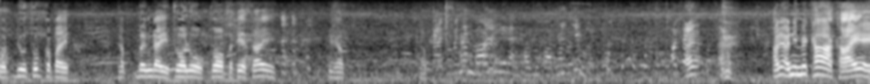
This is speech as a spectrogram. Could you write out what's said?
กด YouTube ก็ไปครับเบิ่งได้ทั่วโลกทั่วประเทศไทยนะครับครับอันนี้อันนี้ไม่ค่าขายไอ้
